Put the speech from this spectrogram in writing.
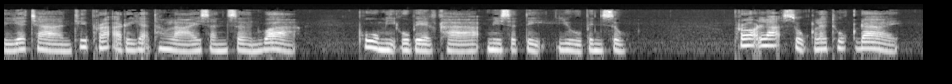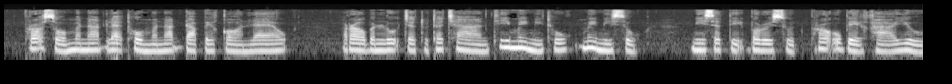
ติยฌานที่พระอริยะทั้งหลายสรรเสริญว่า ผู้มีอุเบกขา มีสติอยู่เป็นสุข เพราะละสุขและทุกข์ได้ เพราะโสมนัสและโทมนัสดับไปก่อนแล้ว เราบรรลุจตุทชาญที่ไม่มีทุกข์ไม่มีสุข มีสติบริสุทธิ์เพราะอุเบกขาอยู่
